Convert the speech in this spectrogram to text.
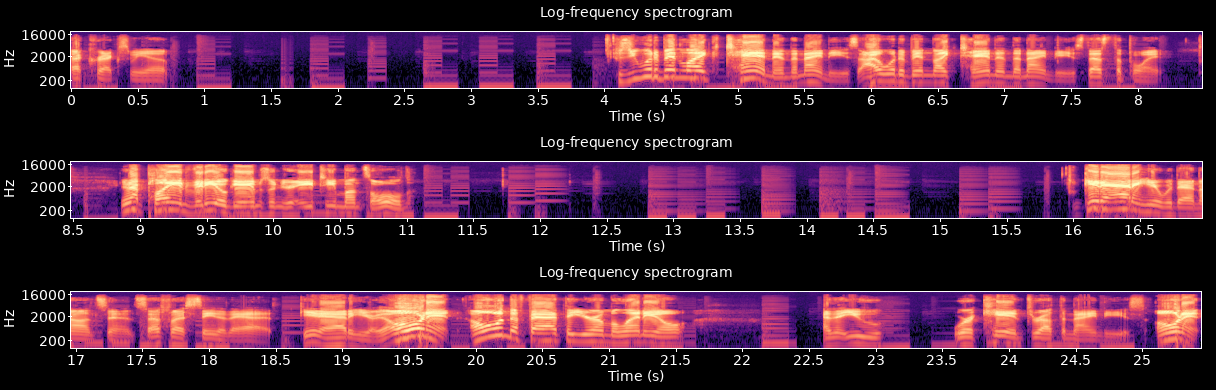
That cracks me up. Because you would have been like 10 in the 90s. I would have been like 10 in the 90s. That's the point. You're not playing video games when you're 18 months old. Get out of here with that nonsense. That's what I say to that. Get out of here. Own it. Own the fact that you're a millennial and that you were a kid throughout the 90s. Own it.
